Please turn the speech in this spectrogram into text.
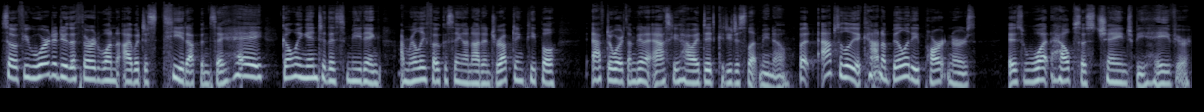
So if you were to do the third one, I would just tee it up and say, hey, going into this meeting, I'm really focusing on not interrupting people afterwards, I'm going to ask you how I did. Could you just let me know? But absolutely, accountability partners is what helps us change behavior.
